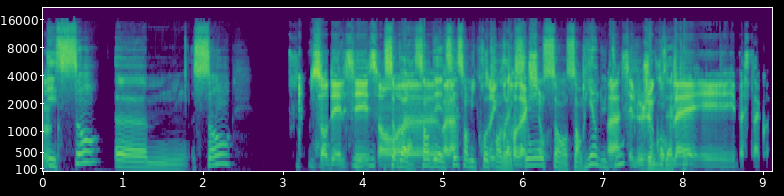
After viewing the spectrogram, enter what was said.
mmh. et sans, sans sans DLC, sans, sans, voilà, sans DLC, sans microtransactions, sans, sans, rien du tout. C'est le jeu complet et basta quoi.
